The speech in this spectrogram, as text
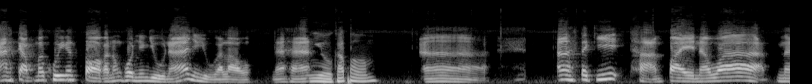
อะกลับมาคุยกันต่อกับน้องพลยังอยู่นะ ยังอยู่กับเรานะฮะอยู่ครับผมอ่าอะตะกี้ถามไปนะว่าใน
